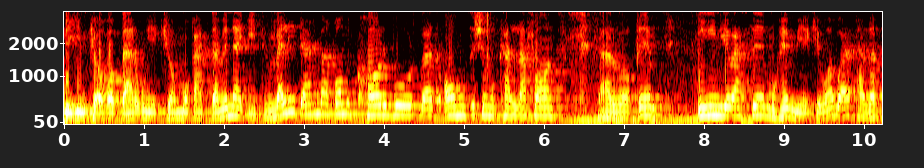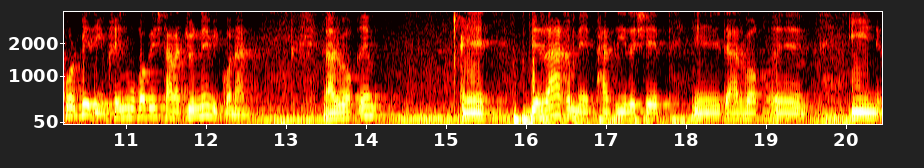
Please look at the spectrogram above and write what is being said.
بگیم که آقا بر اون یکی ها مقدمه نگید. ولی در مقام کاربرد و آموزش مکلفان در واقع این یه بحث مهمیه که ما باید تذکر بدیم. خیلی موقع بهش توجه نمی کنن. در واقع به رغم پذیرش در واقع این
